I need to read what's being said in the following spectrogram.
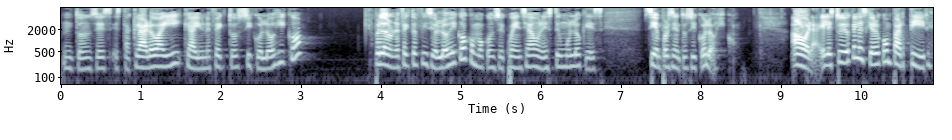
Entonces está claro ahí que hay un efecto psicológico, perdón, un efecto fisiológico como consecuencia de un estímulo que es 100% psicológico. Ahora, el estudio que les quiero compartir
